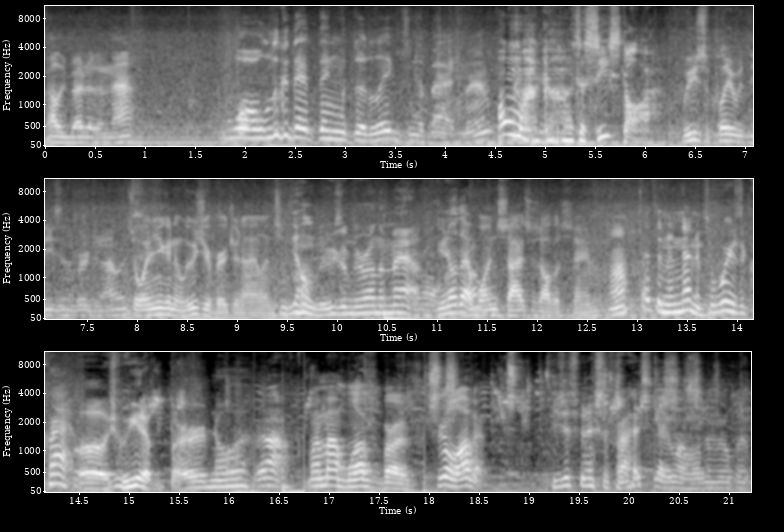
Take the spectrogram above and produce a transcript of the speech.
Probably better than that. Whoa, look at that thing with the legs in the back, man. Oh my god, it's a sea star. We used to play with these in the Virgin Islands. So when are you gonna lose your Virgin Islands? you don't lose them, they're on the map. You know that one size is all the same? Huh? That's an anemone. So where's the crab? Oh, should we get a bird, Noah? Yeah. My mom loves birds. She'll love it. You just finished the fries? Yeah, you want one of them real quick?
